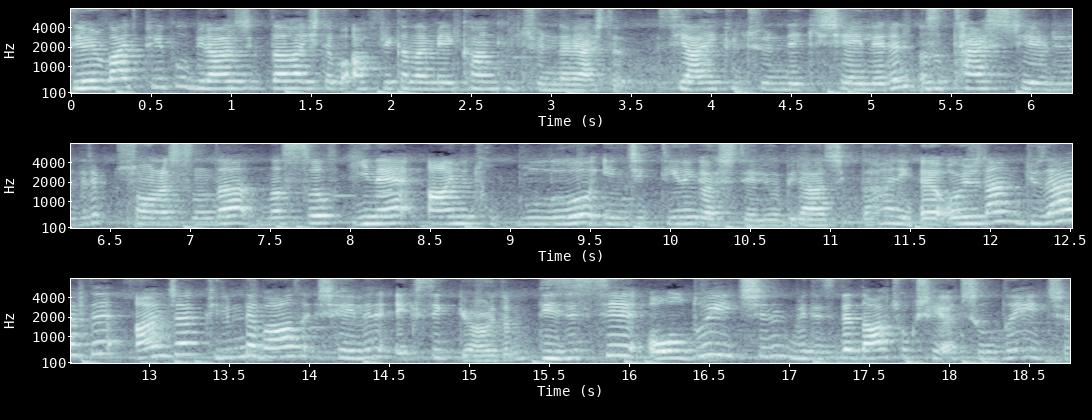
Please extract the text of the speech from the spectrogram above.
Dear White People birazcık daha işte bu Afrikan Amerikan kültüründe veya işte siyahi kültüründeki şeylerin nasıl ters çevrilip sonrasında nasıl yine aynı topluluğu incittiğini gösteriyor birazcık daha. Hani e, o yüzden güzeldi ancak filmde bazı şeyleri eksik gördüm. Dizisi olduğu için ve dizide daha çok şey açıldığı için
